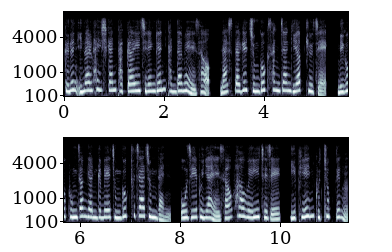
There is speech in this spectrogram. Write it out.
그는 이날 1시간 가까이 진행된 간담회에서 나스닥의 중국 상장 기업 규제, 미국 공정연금의 중국 투자 중단, 오지 분야에서 화웨이 제재, EPN 구축 등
